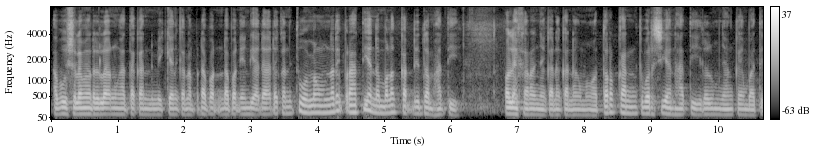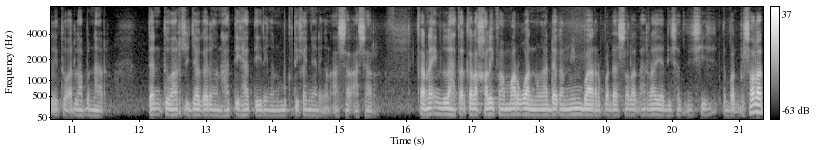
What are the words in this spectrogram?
Abu Sulaiman radhiyallahu mengatakan demikian karena pendapat-pendapat yang diada-adakan itu memang menarik perhatian dan melekat di dalam hati. Oleh karenanya kadang-kadang mengotorkan kebersihan hati lalu menyangka yang batil itu adalah benar. Dan itu harus dijaga dengan hati-hati dengan membuktikannya dengan asar-asar. Karena inilah tatkala Khalifah Marwan mengadakan mimbar pada salat raya di satu sisi tempat bersolat.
